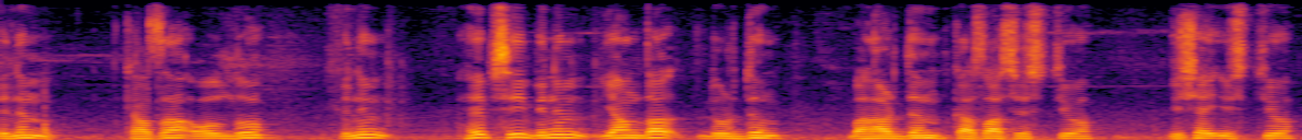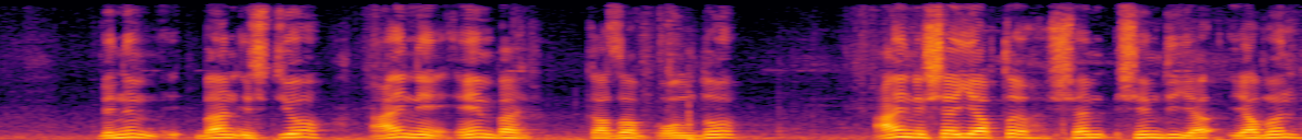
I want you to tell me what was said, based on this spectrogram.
Benim kaza oldu. Benim hepsi benim yanında durdum. Bağırdım. Kazası istiyor. Bir şey istiyor. Benim ben istiyor. Aynı en baş kaza oldu. Aynı şey yaptı. Şimdi ya- yapın.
